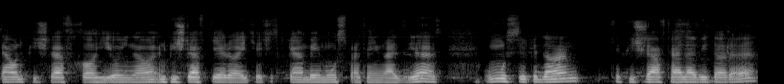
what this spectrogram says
در مورد پیشرفت خواهی و اینا این پیشرفت گرایی که چیز جنبه مثبت این قضیه است اون موسیقیدان که پیشرفت طلبی داره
